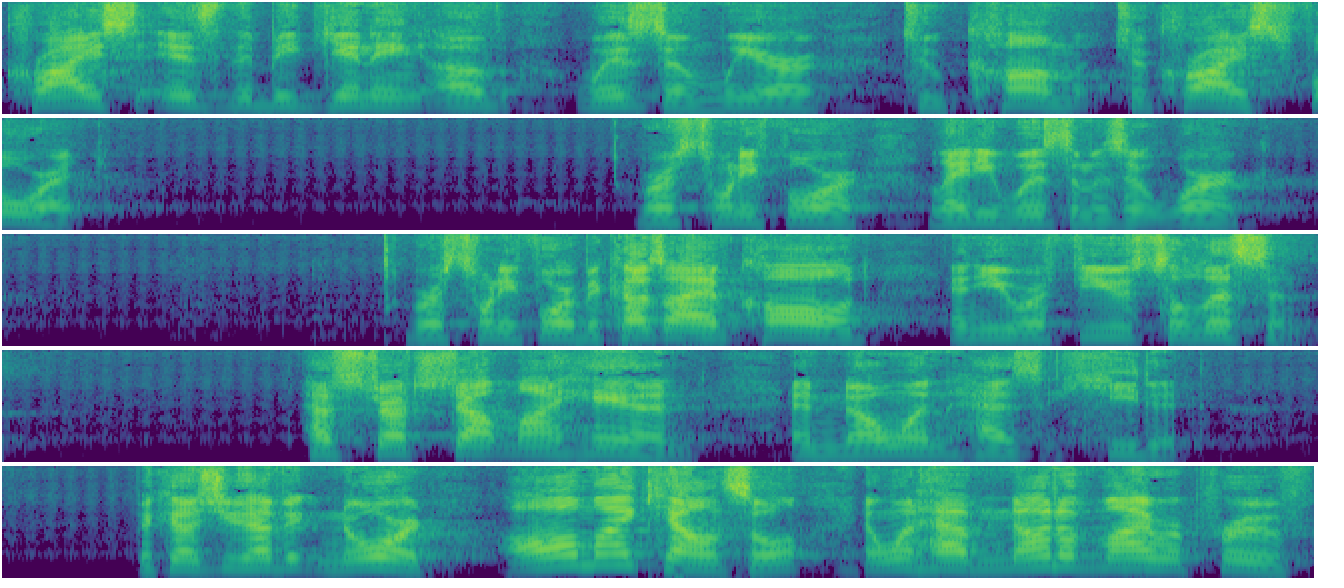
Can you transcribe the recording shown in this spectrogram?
Christ is the beginning of wisdom. We are to come to Christ for it. Verse 24, Lady Wisdom is at work. Verse 24, because I have called and you refuse to listen, have stretched out my hand and no one has heeded. Because you have ignored all my counsel and would have none of my reproof,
